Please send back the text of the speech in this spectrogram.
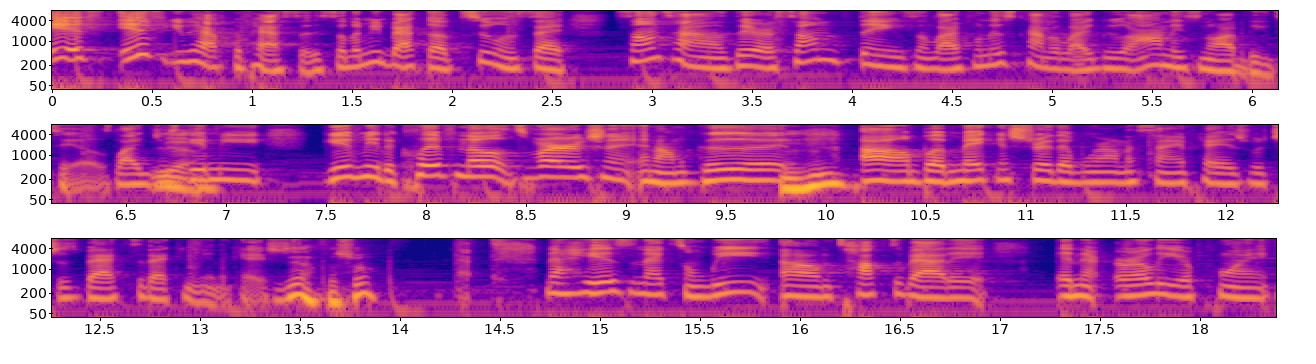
if if you have capacity. So let me back up too and say sometimes there are some things in life when it's kind of like, dude, I don't need to know all the details. Like, just Yeah. give me give me the Cliff Notes version and I'm good. Mhm. Um, but making sure that we're on the same page, which is back to that communication. Yeah, for sure. Okay. Now here's the next one. We um, talked about it in an earlier point,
